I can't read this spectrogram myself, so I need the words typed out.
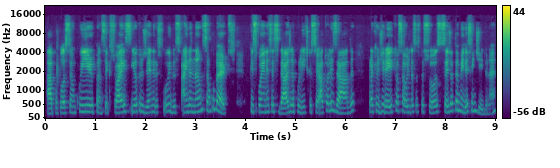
a população queer, pansexuais e outros gêneros fluidos ainda não são cobertos, o que expõe a necessidade da política ser atualizada para que o direito à saúde dessas pessoas seja também defendido, né?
